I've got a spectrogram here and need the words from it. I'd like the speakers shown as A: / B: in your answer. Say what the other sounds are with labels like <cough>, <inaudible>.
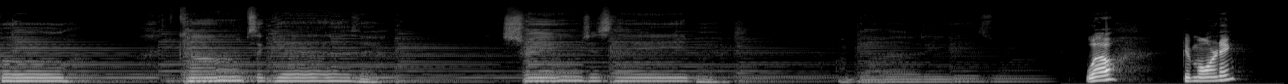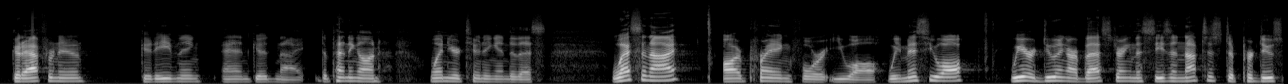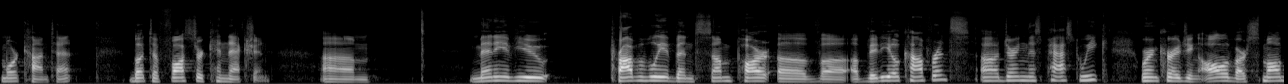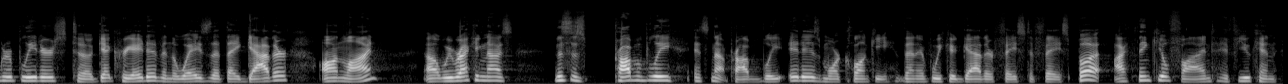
A: people come together, strangers, neighbors, our blood is one.
B: Well, good morning, good afternoon, good evening, and good night, depending on when you're tuning into this. Wes and I are praying for you all. We miss you all. We are doing our best during this season, not just to produce more content, but to foster connection. Um, many of you probably have been some part of uh, a video conference uh, during this past week. We're encouraging all of our small group leaders to get creative in the ways that they gather online. Uh, we recognize this is probably, it's not probably, it is more clunky than if we could gather face to face. But I think you'll find if you can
